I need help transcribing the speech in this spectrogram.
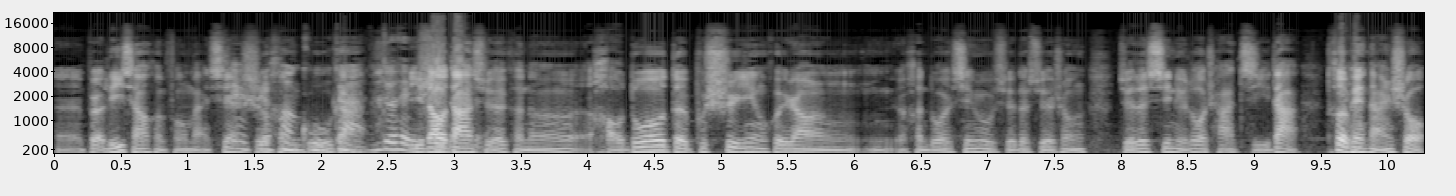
呃，不是理想很丰满，现实很骨感。对，一到大学，可能好多的不适应会让很多新入学的学生觉得心理落差极大，特别难受。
